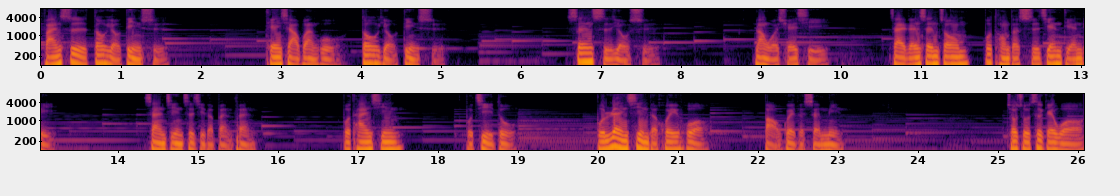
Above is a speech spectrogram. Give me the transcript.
凡事都有定时，天下万物都有定时，生死有时。让我学习在人生中不同的时间点里，善尽自己的本分，不贪心，不嫉妒，不任性的挥霍宝贵的生命。求主赐给我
